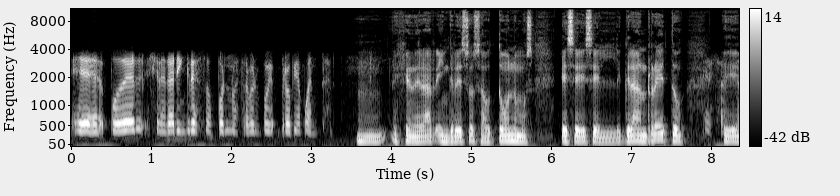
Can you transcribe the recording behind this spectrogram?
eh, poder generar ingresos por nuestra propia cuenta. Mm, generar ingresos autónomos, ese es el gran reto. Eh,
